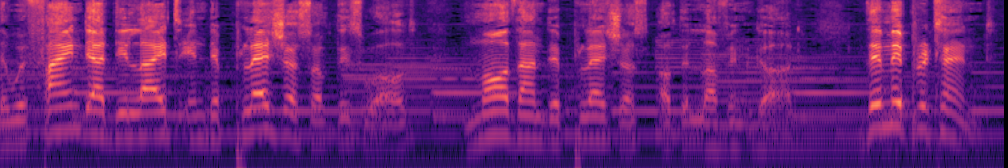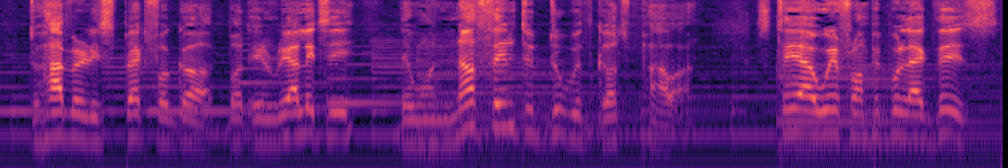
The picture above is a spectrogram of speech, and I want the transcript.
They will find their delight in the pleasures of this world more than the pleasures of the loving God. They may pretend to have a respect for God, but in reality, they want nothing to do with God's power. Stay away from people like this,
